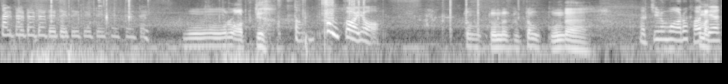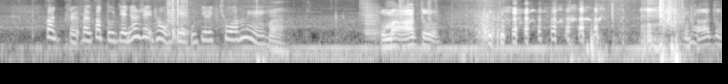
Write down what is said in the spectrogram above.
Đây, đây, đây. 뭘 없지? 텅텅 꺼요. 텅텅 텅텅 꾼다. 아 지금 뭐하러 가대? có đời có tụ chè nó rỉ thổ chè cũng chỉ là chua thế này tụ mà á tụ nó tụ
